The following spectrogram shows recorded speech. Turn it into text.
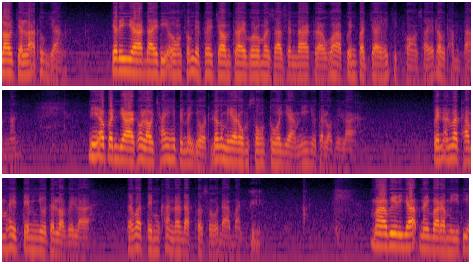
เราจะละทุกอย่าง จริยาใดที่องค์สมเด็จพระจอมไตรบรมศาสดากล่าวว่าเป็นปัจจัยให้จิตผ่องใสเราทำตามนั้น นี่เอาปัญญาของเราใช้ให้เป็นประโยชน์ แล้วก็มีอารมณ์ทรงตัวอย่างนี้อยู่ตลอดเวลา เป็นอันว่าทำให้เต็มอยู่ตลอดเวลา แต่ว่าเต็มขั้นระดับพระโสดาบัน มาวิริยะในบารมีที่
